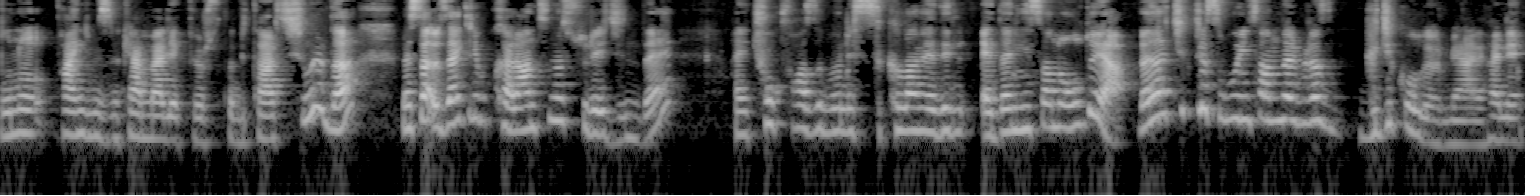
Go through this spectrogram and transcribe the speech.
Bunu hangimiz mükemmel yapıyoruz tabii tartışılır da. Mesela özellikle bu karantina sürecinde hani çok fazla böyle sıkılan edil, eden insan oldu ya. Ben açıkçası bu insanlara biraz gıcık oluyorum yani. Hani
